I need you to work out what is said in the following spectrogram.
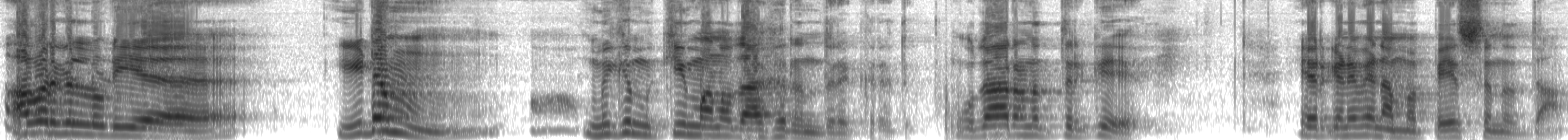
அவர்களுடைய இடம் மிக முக்கியமானதாக இருந்திருக்கிறது. உதாரணத்திற்கு ஏற்கனவே நம்ம பேசுனது தான்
